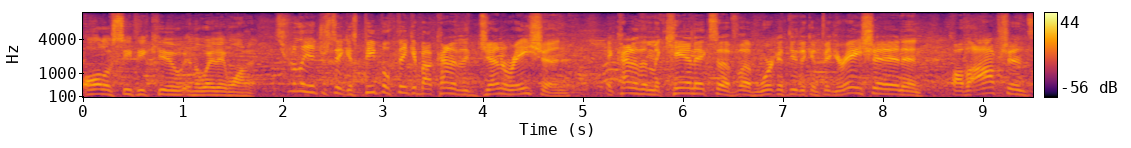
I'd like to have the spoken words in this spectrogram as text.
all of CPQ in the way they want it. It's really interesting because people think about kind of the generation and kind of the mechanics of, of working through the configuration and all the options,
